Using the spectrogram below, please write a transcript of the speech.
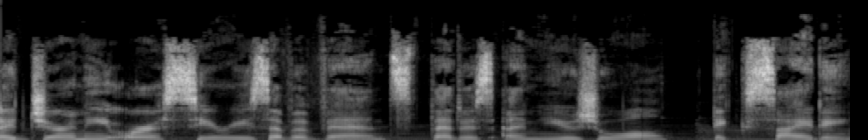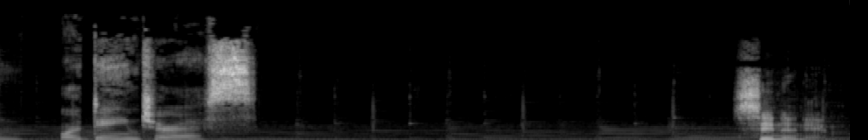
A journey or a series of events that is unusual, exciting, or dangerous. Synonym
